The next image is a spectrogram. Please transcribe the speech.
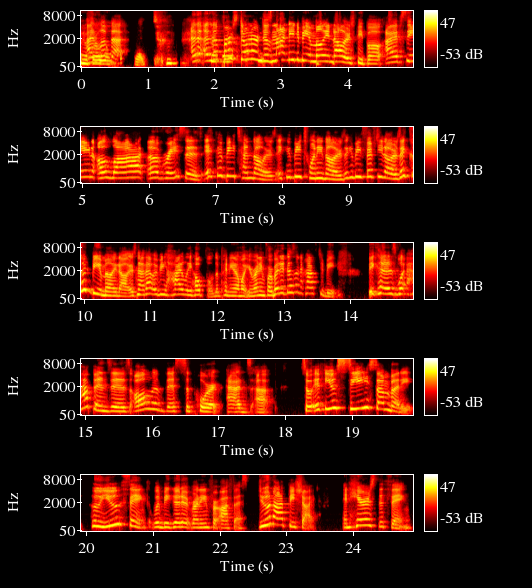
I love that. and, and the first donor does not need to be a million dollars, people. I've seen a lot of races. It could be $10, it could be $20, it could be $50, it could be a million dollars. Now, that would be highly hopeful depending on what you're running for, but it doesn't have to be because what happens is all of this support adds up. So if you see somebody who you think would be good at running for office, do not be shy. And here's the thing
